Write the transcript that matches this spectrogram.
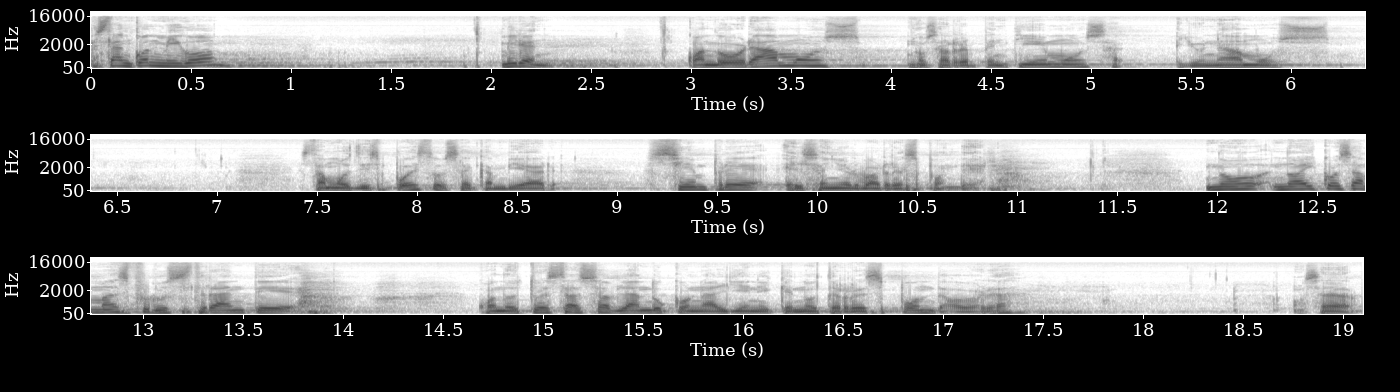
¿Están conmigo? Miren, cuando oramos, nos arrepentimos, ayunamos, estamos dispuestos a cambiar, siempre el Señor va a responder. No, no hay cosa más frustrante cuando tú estás hablando con alguien y que no te responda, ¿verdad? O sea,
